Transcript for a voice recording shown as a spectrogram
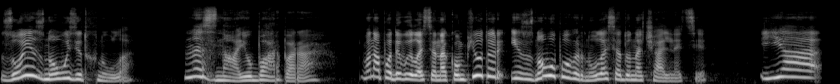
Зої знову зітхнула. Не знаю, Барбара. Вона подивилася на комп'ютер і знову повернулася до начальниці. Я е,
